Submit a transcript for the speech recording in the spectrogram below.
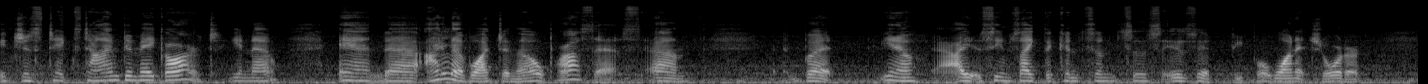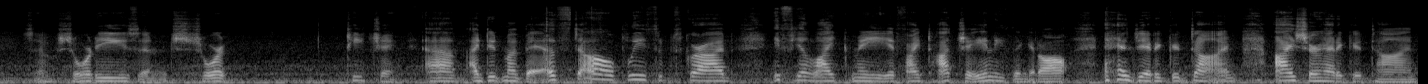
It just takes time to make art, you know? and uh, I love watching the whole process. Um, but you know, I, it seems like the consensus is that people want it shorter. So shorties and short teaching. Um, I did my best. Oh, please subscribe if you like me, if I taught you anything at all, and you had a good time. I sure had a good time.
